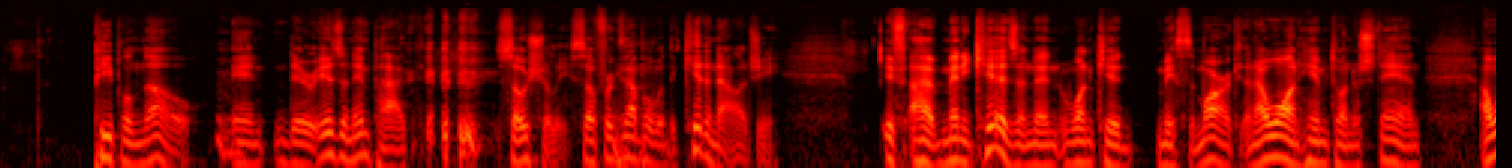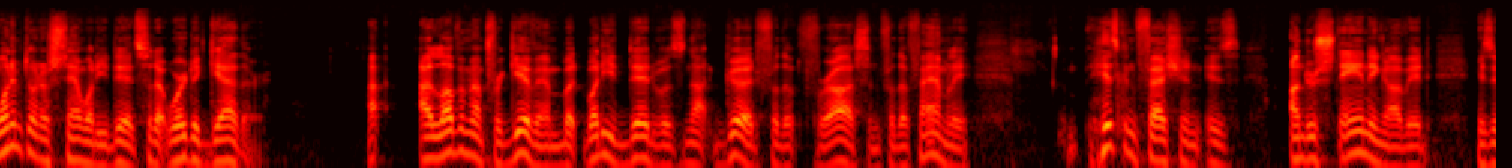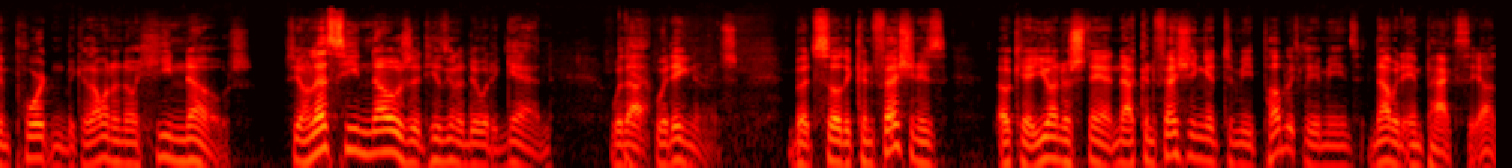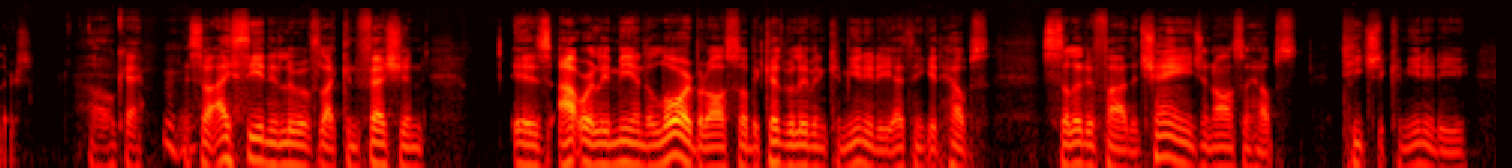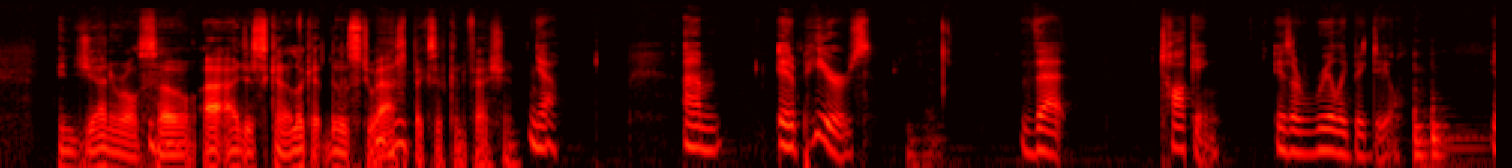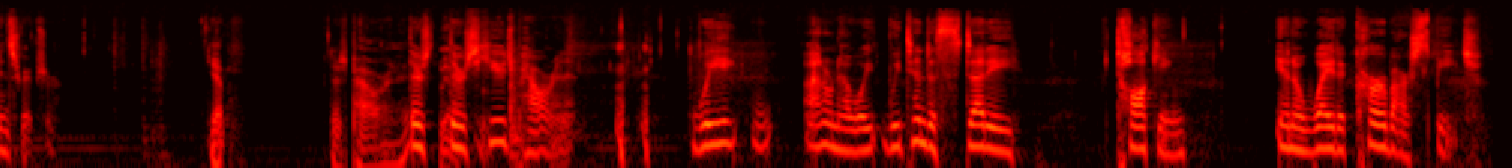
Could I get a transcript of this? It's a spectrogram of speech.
people know. Mm-hmm. And there is an impact socially. So, for mm-hmm. example, with the kid analogy, if I have many kids and then one kid missed the mark, and I want him to understand, I want him to understand what he did so that we're together. I, I love him and forgive him, but what he did was not good for the for us and for the family. His confession is understanding of it is important because I want to know he knows. See, unless he knows it, he's going to do it again without Yeah. with ignorance. But so the confession is okay. You understand now. Confessing it to me publicly means now it impacts the others. oh okay Mm-hmm. So I see it in lieu of like confession is outwardly me and the Lord, but also because we live in community, I think it helps solidify the change and also helps teach the community in general. So I, I just kind of look at those 2 aspects of confession. Yeah. Um, it appears that talking is a really big deal in Scripture. yep there's power in it There's Yeah. there's huge power in it. we, I don't know. We we tend to study talking in a way to curb our speech,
